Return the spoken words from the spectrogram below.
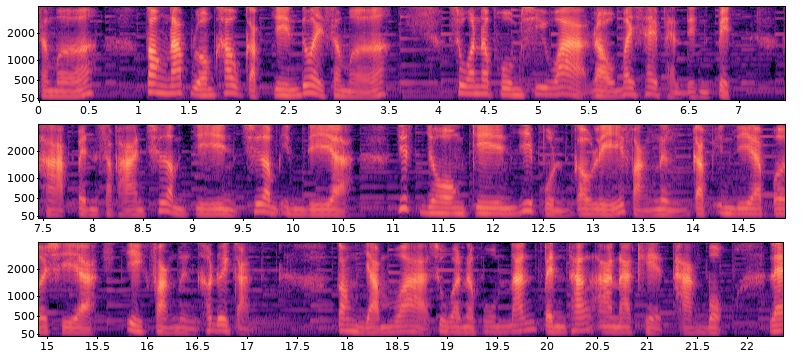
เสมอ ต้องนับรวมเข้ากับจีนด้วยเสมอ สุวรรณภูมิชี้ว่าเราไม่ใช่แผ่นดินปิด หากเป็นสะพานเชื่อมจีน เชื่อมอินเดีย ยึดโยงจีน ญี่ปุ่นเกาหลีฝั่งหนึ่ง กับอินเดียเปอร์เซีย อีกฝั่งหนึ่งเข้าด้วยกัน ต้องย้ำว่าสุวรรณภูมินั้นเป็นทั้งอาณาเขตทางบก และ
